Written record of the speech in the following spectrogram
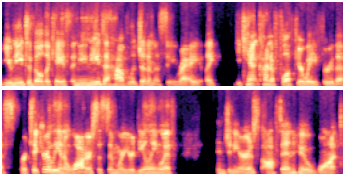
You need to build a case and you need to have legitimacy right? Like you can't kind of fluff your way through this, particularly in a water system where you're dealing with engineers often who want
